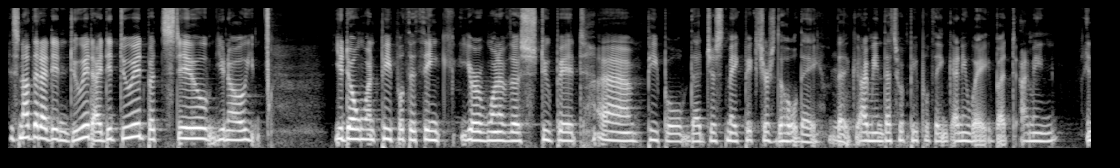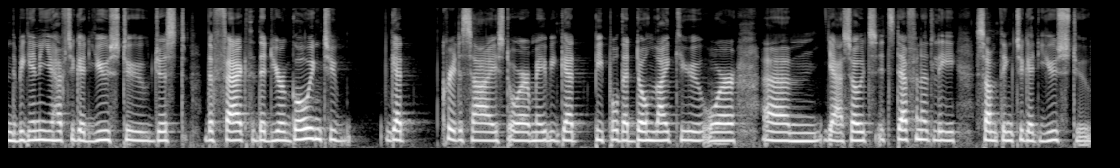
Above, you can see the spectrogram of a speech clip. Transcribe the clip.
it's not that i didn't do it i did do it but still you know y- you don't want people to think you're one of those stupid um, people that just make pictures the whole day. Like, I mean, that's what people think anyway. But I mean, in the beginning, you have to get used to just the fact that you're going to get criticized or maybe get people that don't like you or um, yeah. So it's it's definitely something to get used to.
